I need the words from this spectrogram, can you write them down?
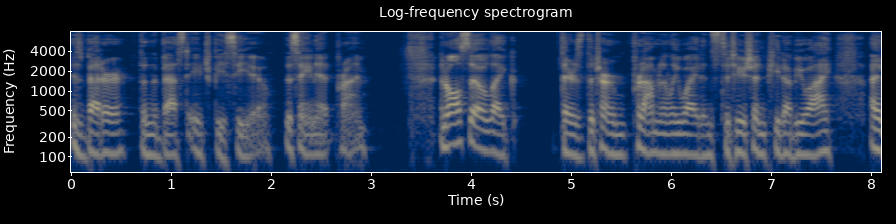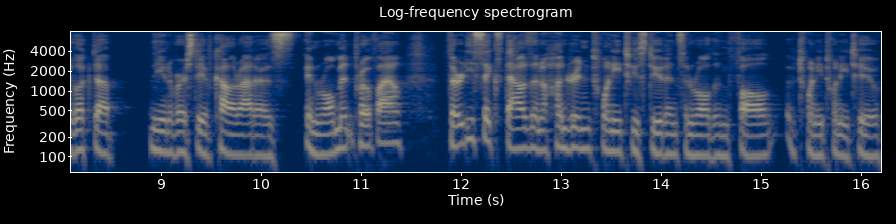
is better than the best HBCU. This ain't it, Prime. And also, like, there's the term predominantly white institution, PWI. I looked up the University of Colorado's enrollment profile. 36,122 students enrolled in fall of 2022,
